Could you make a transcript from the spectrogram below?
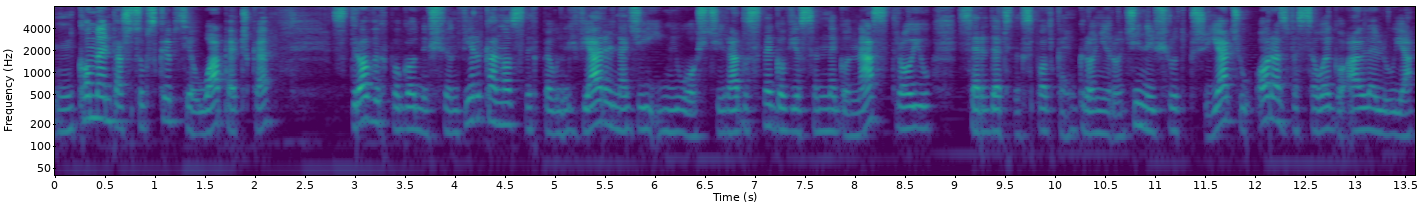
mm, komentarz, subskrypcję, łapeczkę. Zdrowych, pogodnych świąt wielkanocnych, pełnych wiary, nadziei i miłości, radosnego wiosennego nastroju, serdecznych spotkań w gronie rodziny wśród przyjaciół oraz wesołego Alleluja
